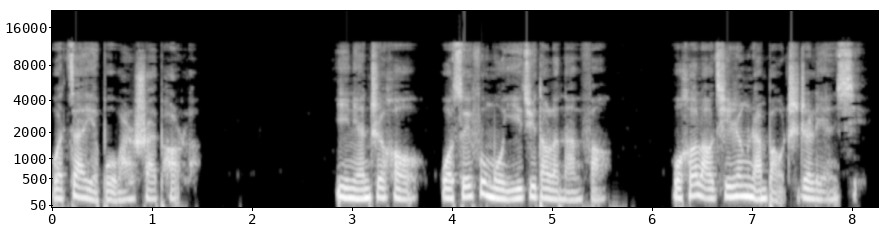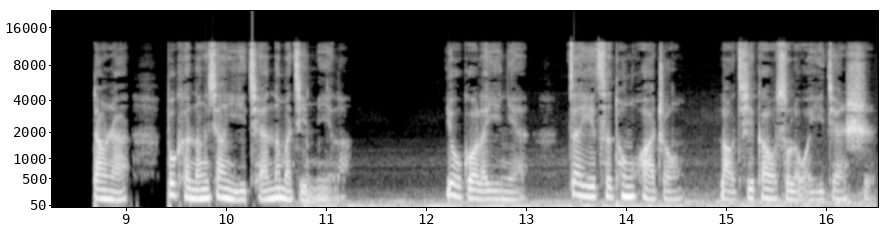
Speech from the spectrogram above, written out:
我再也不玩摔炮了。一年之后，我随父母移居到了南方，我和老七仍然保持着联系，当然。不可能像以前那么紧密了。又过了一年，在一次通话中，老七告诉了我一件事：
